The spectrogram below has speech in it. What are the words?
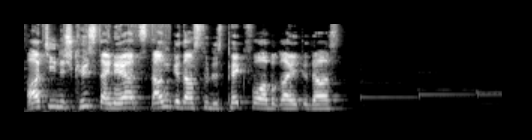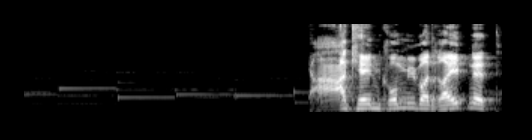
Martin, ich küsse dein Herz. Danke, dass du das Pack vorbereitet hast. Ja, Ken, komm, übertreib nicht.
